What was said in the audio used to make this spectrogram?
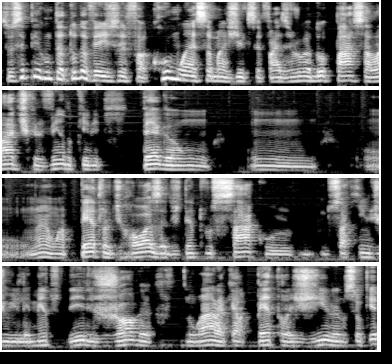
se você pergunta toda vez, ele fala, como é essa magia que você faz? O jogador passa lá descrevendo que ele pega um, um, um, né, uma pétala de rosa de dentro do saco, do saquinho de elementos dele, joga no ar, aquela pétala gira, não sei o que.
